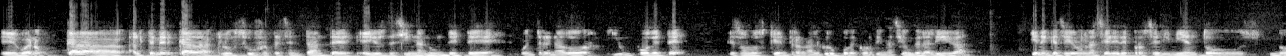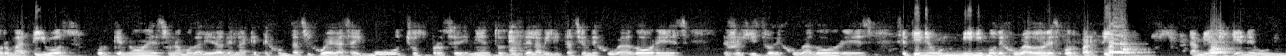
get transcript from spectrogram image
Eh, bueno, cada, al tener cada club su representante, ellos designan un DT o entrenador y un co-DT, que son los que entran al grupo de coordinación de la liga tienen que seguir una serie de procedimientos normativos, porque no es una modalidad en la que te juntas y juegas. Hay muchos procedimientos desde la habilitación de jugadores, el registro de jugadores, se tiene un mínimo de jugadores por partido, también se tiene un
